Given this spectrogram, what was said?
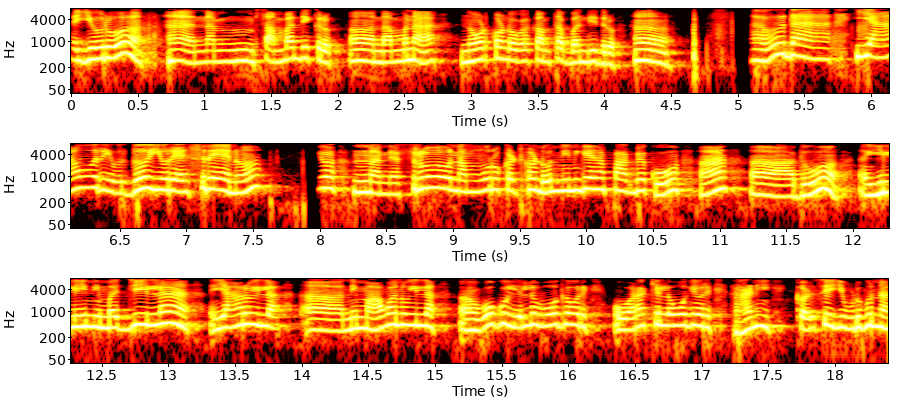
ಇವರು ನಮ್ಮ ಸಂಬಂಧಿಕರು ನಮ್ಮನ್ನ ನೋಡ್ಕೊಂಡು ಹೋಗಕ್ಕಂತ ಬಂದಿದ್ರು ಹೌದಾ? ಯಾವ ಊರು ಇವ್ರದ್ದು ಇವ್ರ ಹೆಸರೇನು? ನನ್ನ ಹೆಸರು ನಮ್ಮೂರು ಕಟ್ಕೊಂಡು ನಿನ್ಗೇನಪ್ಪ ಆಗ್ಬೇಕು ಅದು, ಇಲ್ಲಿ ನಿಮ್ಮ ಅಜ್ಜಿ ಇಲ್ಲ, ಯಾರು ಇಲ್ಲ ನಿಮ್ಮ ಮಾವನೂ ಇಲ್ಲ ಹೋಗು, ಎಲ್ಲ ಹೋಗವ್ರಿ, ಹೊರಕ್ಕೆಲ್ಲ ಹೋಗ್ಯವ್ರಿ ರಾಣಿ ಕಳಿಸಿ ಈ ಹುಡುಗನ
